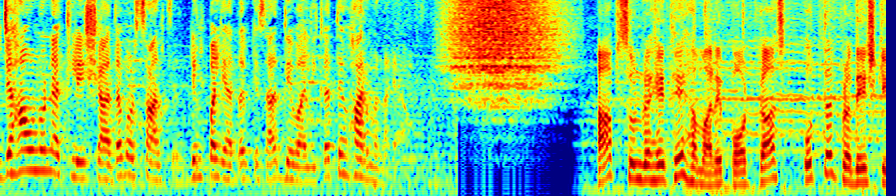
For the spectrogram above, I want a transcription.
जहाँ उन्होंने अखिलेश यादव और सांसद डिम्पल यादव के साथ दिवाली का त्योहार मनाया। आप सुन रहे थे हमारे पॉडकास्ट उत्तर प्रदेश की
